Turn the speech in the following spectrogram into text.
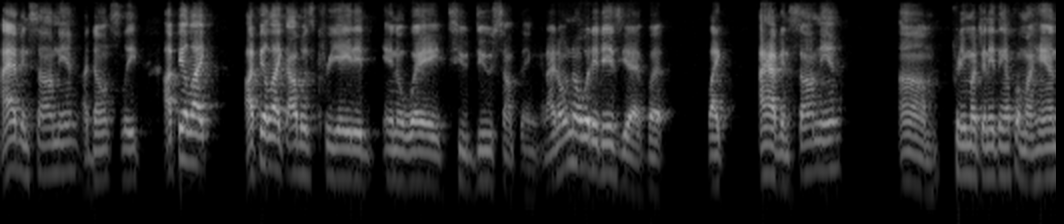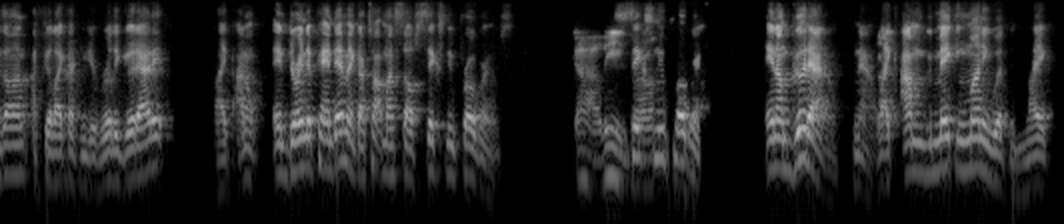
I have insomnia. I don't sleep. I feel like I feel like I was created in a way to do something, and I don't know what it is yet. But like I have insomnia. Um, pretty much anything I put my hands on, I feel like I can get really good at it. Like I don't. And during the pandemic, I taught myself six new programs. Golly, six bro. new programs, and I'm good at them now. Like I'm making money with them. Like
